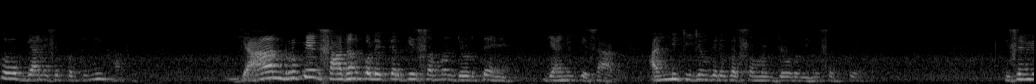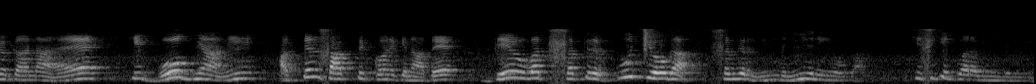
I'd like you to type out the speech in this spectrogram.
तो ज्ञानी से पत्र नहीं खा सकता। ज्ञान रूपी साधन को लेकर के संबंध जोड़ते हैं ज्ञानी के साथ। अन्य चीज़ों के लेकर संबंध जोड़ नहीं सकते। इसे का कहना है कि वो ज्ञानी अत्यंत सात्विक होने के नाते देववत सत्य पूज्य होगा, सभी निंदनीय नहीं होगा। किसी के द्वारा भी निंदनीय नहीं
